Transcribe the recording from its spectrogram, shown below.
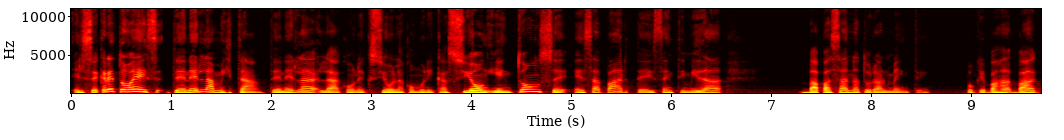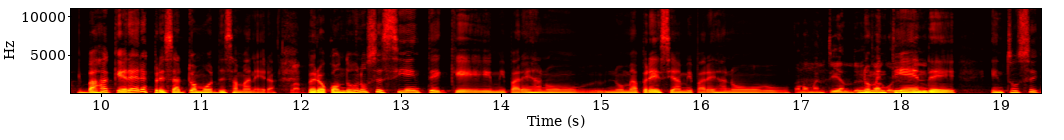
el secreto es tener la amistad, tener la, la, conexión, la comunicación, y entonces esa parte, esa intimidad va a pasar naturalmente, porque vas a, vas, vas a querer expresar tu amor de esa manera. Claro. Pero cuando uno se siente que mi pareja no, no me aprecia, mi pareja no, O no me entiende. no me cohibido. entiende, entonces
